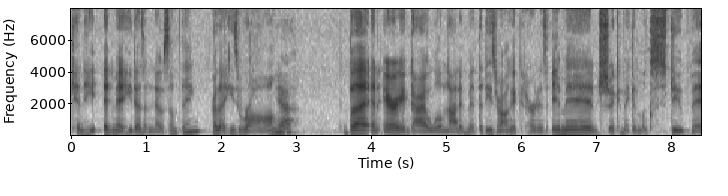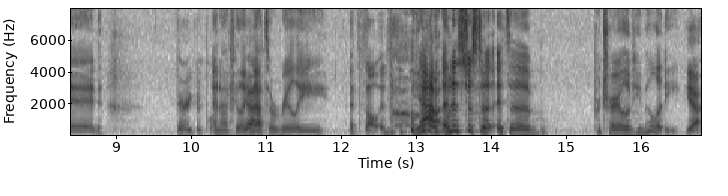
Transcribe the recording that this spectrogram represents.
can he admit he doesn't know something or that he's wrong. Yeah. But an arrogant guy will not admit that he's wrong. It could hurt his image. It can make him look stupid. Very good point. And I feel like Yeah. that's a really it's solid. yeah, and it's just a it's a portrayal of humility, yeah.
